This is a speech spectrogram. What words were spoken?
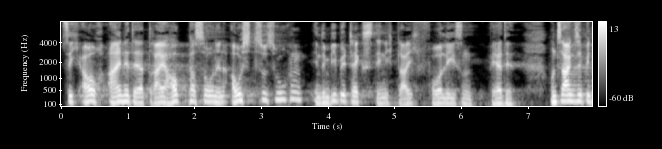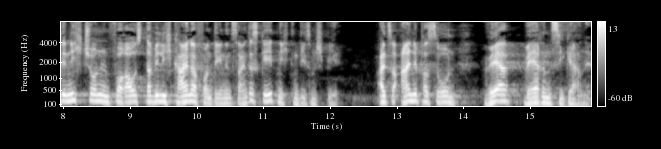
sich auch eine der drei Hauptpersonen auszusuchen in dem Bibeltext, den ich gleich vorlesen werde. Und sagen Sie bitte nicht schon im Voraus, da will ich keiner von denen sein. Das geht nicht in diesem Spiel. Also eine Person, wer wären Sie gerne?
